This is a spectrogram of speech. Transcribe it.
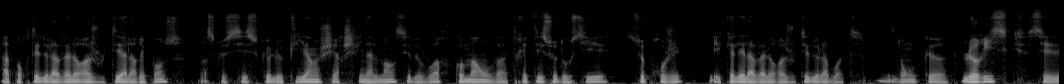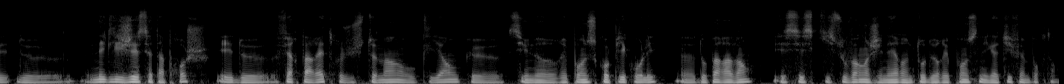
apporter de la valeur ajoutée à la réponse, parce que c'est ce que le client cherche finalement, c'est de voir comment on va traiter ce dossier, ce projet, et quelle est la valeur ajoutée de la boîte. Donc euh, le risque, c'est de négliger cette approche et de faire paraître justement au client que c'est une réponse copier-coller euh, d'auparavant. Et c'est ce qui souvent génère un taux de réponse négatif important.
